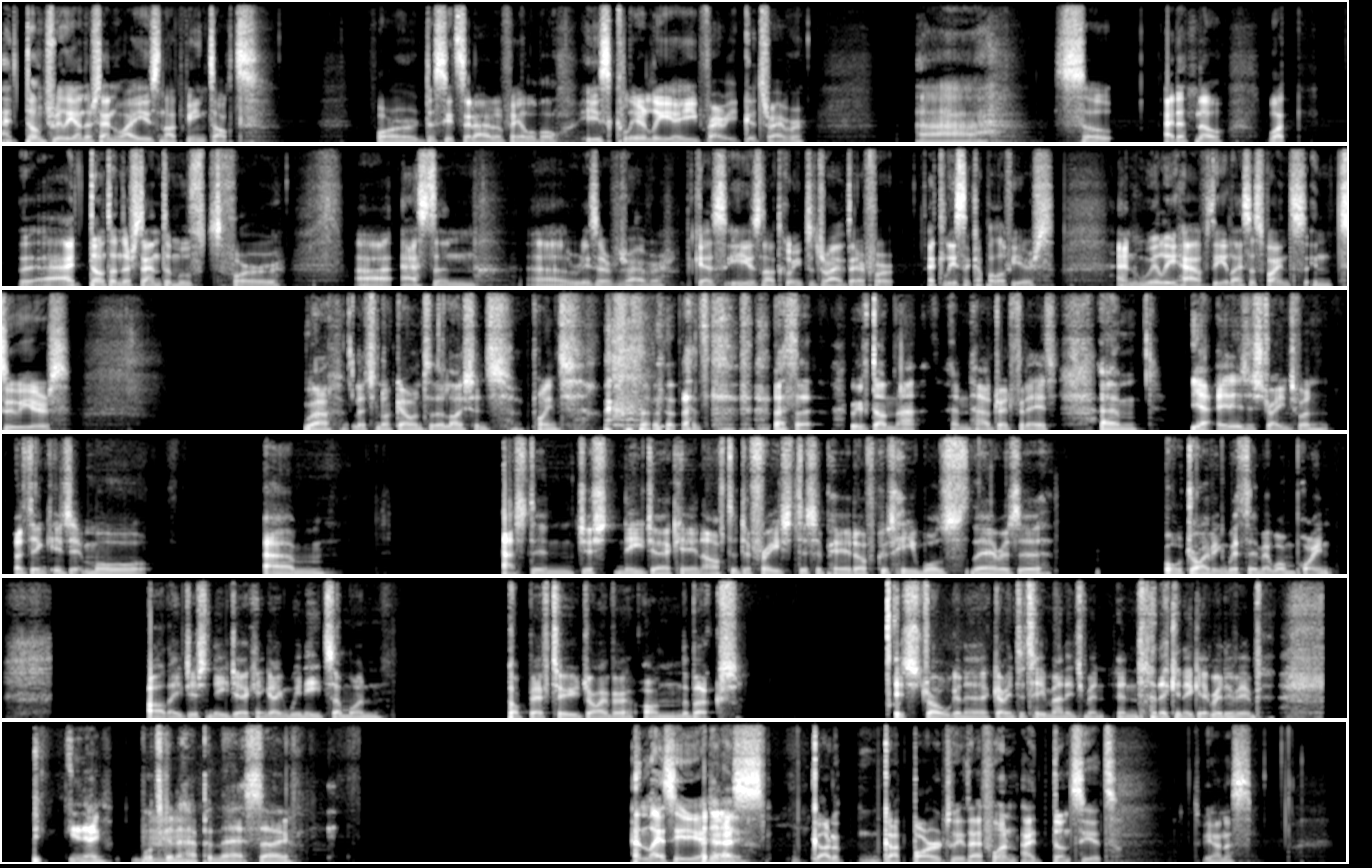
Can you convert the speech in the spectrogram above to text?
I don't really understand why he's not being talked for the seats that are available. He's clearly a very good driver. Uh so I don't know what I don't understand the move for uh, Aston uh, reserve driver because he is not going to drive there for at least a couple of years. And will he have the license points in two years? Well, let's not go on to the license point. that's that's it. We've done that, and how dreadful it is. Um, Yeah, it is a strange one. I think is it more um Aston just knee jerking after De Vries disappeared off because he was there as a or driving with him at one point. Are they just knee jerking going, we need someone top F2 driver on the books? Is Stroll going to go into team management and they're going to get rid of him? you know, what's going to hmm. happen there? So, Unless he don't know. has got got bored with F1, I don't see it. To be honest,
